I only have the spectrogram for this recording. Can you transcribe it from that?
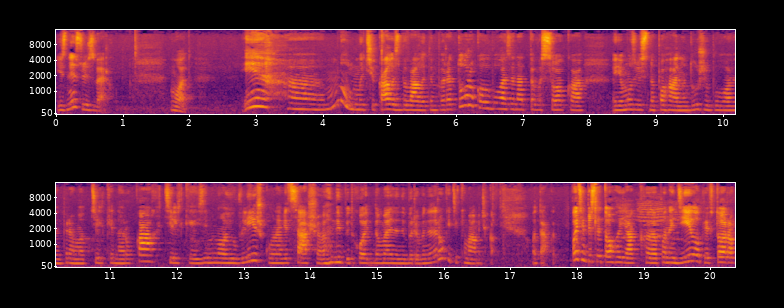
і знизу, і зверху. От. І ну, ми чекали, збивали температуру, коли була занадто висока. Йому, звісно, погано дуже було. Він прямо тільки на руках, тільки зі мною в ліжку. Навіть Саша не підходить до мене, не бери мене на руки, тільки мамочка. Отак от. Потім, після того, як е, понеділок, вівторок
